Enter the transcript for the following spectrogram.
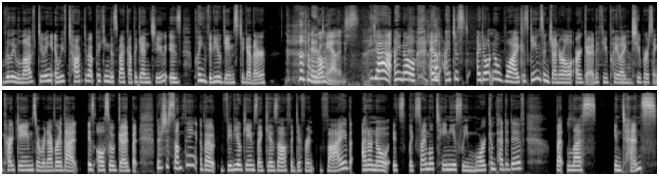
really love doing, and we've talked about picking this back up again too, is playing video games together. Romance. Yeah, I know. And I just I don't know why cuz games in general are good. If you play like yeah. two-person card games or whatever that is also good, but there's just something about video games that gives off a different vibe. I don't know, it's like simultaneously more competitive but less intense.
